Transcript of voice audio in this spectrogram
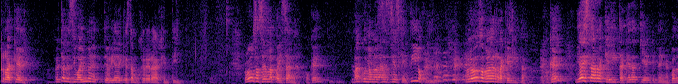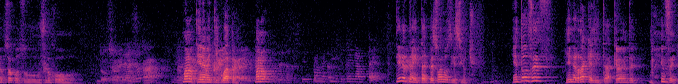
Raquel. Ahorita les digo, hay una teoría de que esta mujer era gentil. Pero vamos a hacer la paisana, ¿ok? Marcos no nos dice si es gentil o judío. Pero le vamos a poner a Raquelita, ¿ok? Y ahí está Raquelita, ¿qué edad quieren que tenga? ¿Cuándo empezó con su flujo? 12 años está. Bueno, tiene 24. 30 y- Bueno, Ponle aquí que tenga 30. tiene 30, empezó a los 18. Y entonces viene Raquelita, que obviamente, fíjense,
